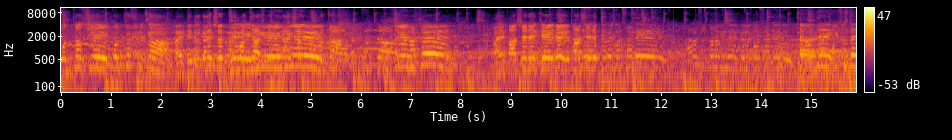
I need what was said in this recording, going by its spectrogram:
পঞ্চাশে পঞ্চাশ টাকা। টেবিল কালেকশন পঞ্চাশ। আরে পাশে দেখে রে পাশে দেখে আরও সুন্দর কিছু দে।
